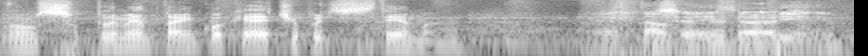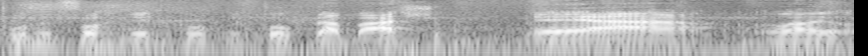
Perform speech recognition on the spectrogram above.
vão suplementar em qualquer tipo de sistema. É, talvez o verdade. que empurra o Forneto um pouco, um pouco para baixo é a, a,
